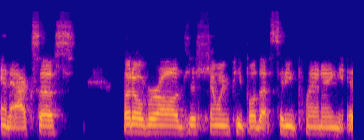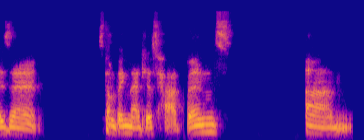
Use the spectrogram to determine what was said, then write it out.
and access. But overall, just showing people that city planning isn't something that just happens um,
